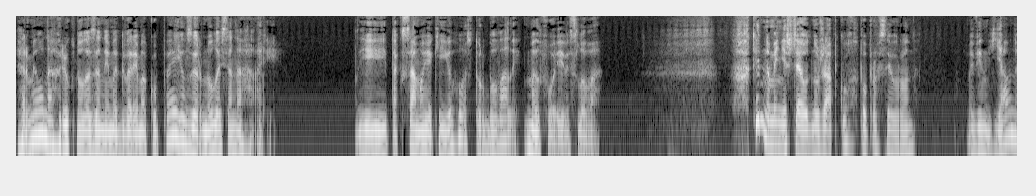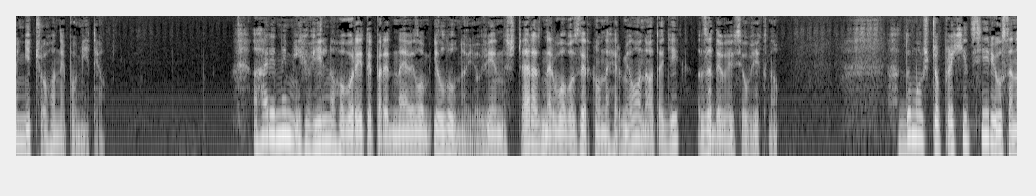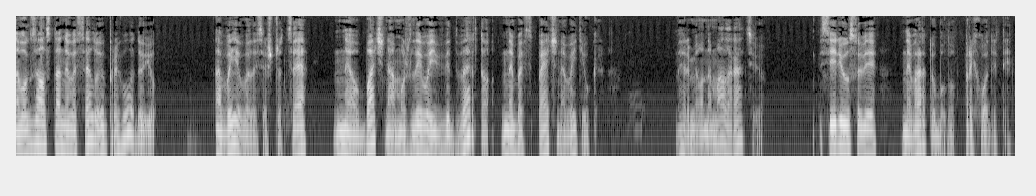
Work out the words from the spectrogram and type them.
Герміона грюкнула за ними дверима купе і озирнулася на Гаррі. Її так само, як і його, стурбували Мелфоєві слова. Кинь мені ще одну жабку, попросив Рон. Він явно нічого не помітив. Гаррі не міг вільно говорити перед Невілом і Луною. Він ще раз нервово зиркнув на Герміону, а тоді задивився у вікно. Думав, що прихід Сіріуса на вокзал стане веселою пригодою, а виявилося, що це необачна, а можливо, і відверто небезпечна витівка. Герміона мала рацію. Сіріусові не варто було приходити.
